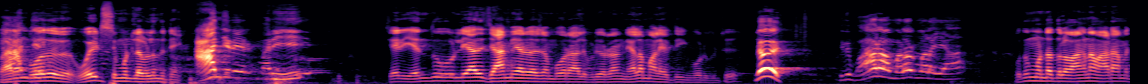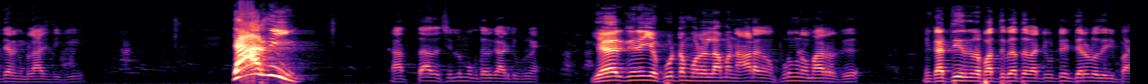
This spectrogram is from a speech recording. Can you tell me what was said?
வரும்போது ஒயிட் சிமெண்ட்ல விழுந்துட்டேன். ஆஞ்சநேயருக்கு மாதிரி. சரி எந்த ஊர்லயாவது சாமியார் வேஷம் போகிற ஆள் இப்படி வர்றான் நிலமாலையை தூக்கி போட்டுக்கிட்டு. இது வாடா மலர் மலையா? புது மண்டபத்தில் வாங்கினா வாடாமத்தே இருக்கும் பிளாஸ்டிக்கு யார் நீ? கத்தாத சில்லு முக்கத்தருக்கு அடிச்சு போடுவேன். ஏற்கனவே இங்கே கூட்டம் முறை இல்லாமல் நாடகம் புடுங்கின மாதிரி இருக்கு. நீ கத்தி இருக்கிற பத்து பேர்த்த வெட்டி விட்டு தெருவில் திரிப்பா.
